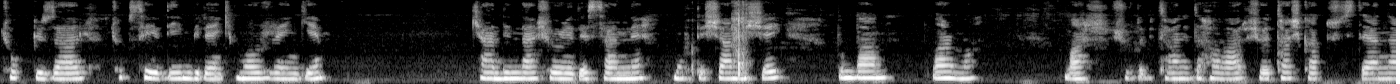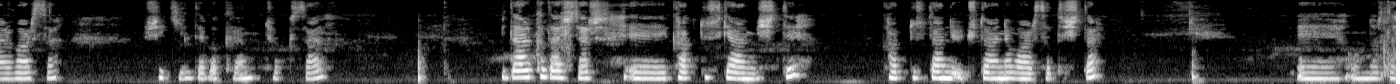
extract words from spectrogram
Çok güzel. Çok sevdiğim bir renk. Mor rengi. Kendinden şöyle desenli. Muhteşem bir şey. Bundan var mı? Var. Şurada bir tane daha var. Şöyle taş kaktüs isteyenler varsa bu şekilde bakın. Çok güzel. Bir de arkadaşlar e, kaktüs gelmişti. Kaktüsten de 3 tane var satışta. E, onları da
